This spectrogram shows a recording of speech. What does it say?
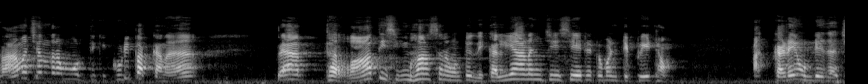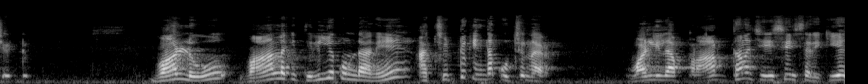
రామచంద్రమూర్తికి కుడి పక్కన పెద్ద రాతి సింహాసనం ఉంటుంది. కళ్యాణం చేసేటటువంటి పీఠం. అక్కడే ఉండేది ఆ చెట్టు. వాళ్ళు వాళ్ళకి తెలియకుండానే ఆ చెట్టు కింద కూర్చున్నారు. వాళ్ళు ఇలా ప్రార్థన చేసేసరికి ఆ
